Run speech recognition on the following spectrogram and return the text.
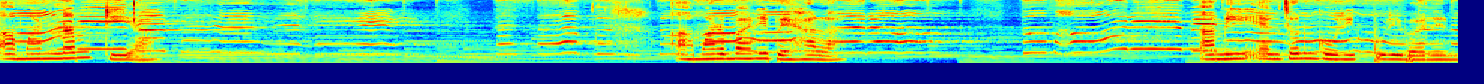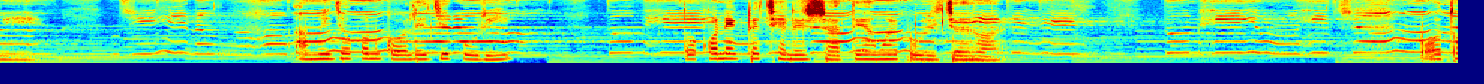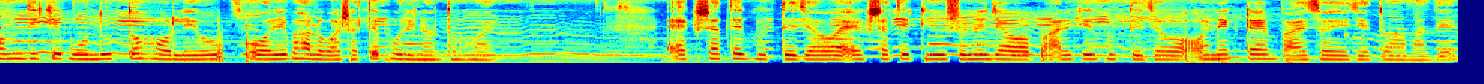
আমার নাম টিয়া। আমার বাড়ি বেহালা। আমি একজন গরিব পরিবারের মেয়ে। আমি যখন কলেজে পড়ি, তখন একটা ছেলের সাথে আমার পরিচয় হয়। প্রথম দিকে বন্ধুত্ব হলেও পরে ভালোবাসাতে পরিণত হয়। একসাথে ঘুরতে যাওয়া, একসাথে টিউশনে যাওয়া, পার্কে ঘুরতে যাওয়া অনেক টাইম পাস হয়ে যেত আমাদের।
